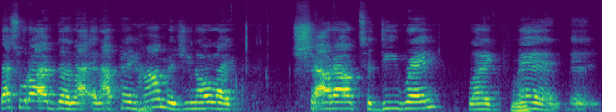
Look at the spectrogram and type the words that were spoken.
That's what I've done, I, and I pay homage. You know, like shout out to D Ray. Like Mm-hmm. man, it,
